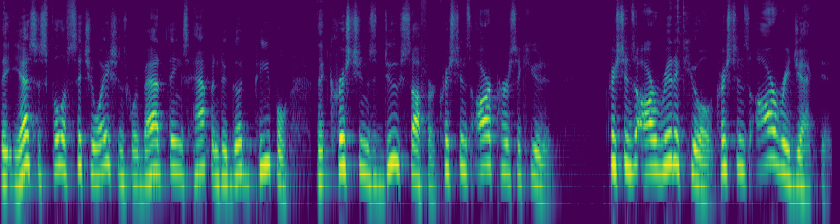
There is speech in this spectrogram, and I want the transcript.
that yes, is full of situations where bad things happen to good people, that Christians do suffer, Christians are persecuted, Christians are ridiculed, Christians are rejected.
